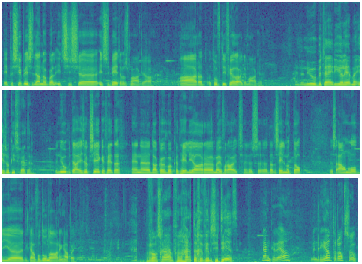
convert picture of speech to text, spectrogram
In principe is hij dan ook wel ietsjes, ietsjes beter van smaak, ja. Maar het, het hoeft niet veel uit te maken. En de nieuwe partij die jullie hebben is ook iets vetter? De nieuwe partij is ook zeker vetter en uh, daar kunnen we ook het hele jaar uh, mee vooruit. En dus, uh, dat is helemaal top. Dus Almelo die, die kan voldoende haring hebben. Mevrouw Schaap, van harte gefeliciteerd. Dank u wel. Ik ben er heel trots op.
